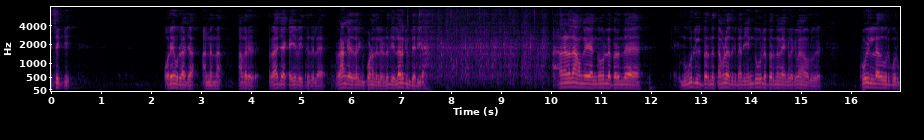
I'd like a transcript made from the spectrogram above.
இசைக்கு ஒரே ஒரு ராஜா அண்ணன் தான். அவர் ராஜா கையை வைத்ததில்லை ராங்க இது வரைக்கும் போனதில்லைன்றது எல்லாருக்கும் தெரியும். அதனால தான் அவங்க எங்கள் ஊரில் பிறந்த இந்த ஊரில் பிறந்த தமிழகத்துக்கு நிறைய எங்கள் ஊரில் பிறந்தால எங்களுக்கெல்லாம் ஒரு கோயில் இல்லாத ஊருக்கு ஒரு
